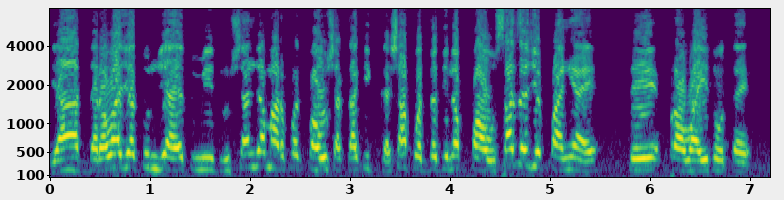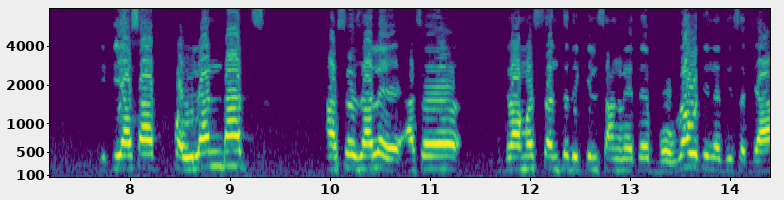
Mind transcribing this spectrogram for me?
या दरवाजातून जे आहे तुम्ही दृश्यांच्या मार्फत पाहू शकता की कशा पद्धतीनं पावसाचं जे पाणी आहे ते प्रवाहित होत आहे इतिहासात पहिल्यांदाच असं झालंय असं ग्रामस्थांचं देखील सांगण्यात आहे भोगावती नदी सध्या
